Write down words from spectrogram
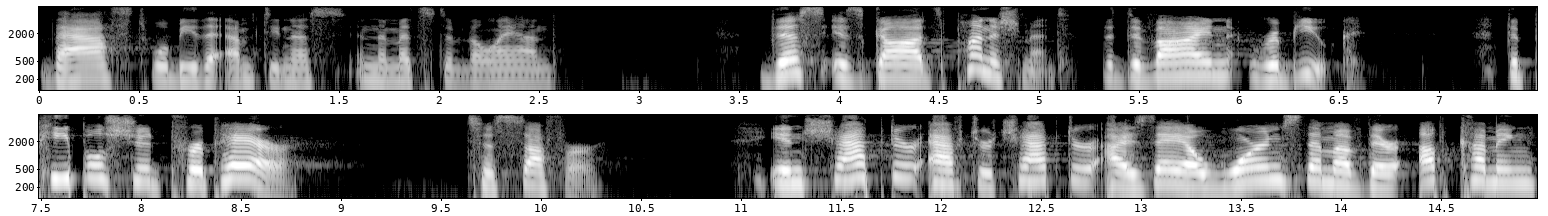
Vast will be the emptiness in the midst of the land. This is God's punishment, the divine rebuke. The people should prepare to suffer. In chapter after chapter, Isaiah warns them of their upcoming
